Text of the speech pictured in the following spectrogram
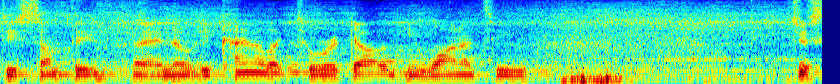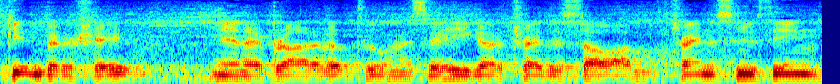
do something, and I know he kind of liked to work out, and he wanted to just get in better shape. And I brought it up to him. And I said, "Hey, you got to try this out. I'm trying this new thing.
